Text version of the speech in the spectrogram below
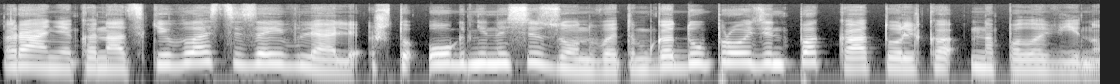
Ранее канадские власти заявляли, что огненный сезон в этом году пройден пока только наполовину.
